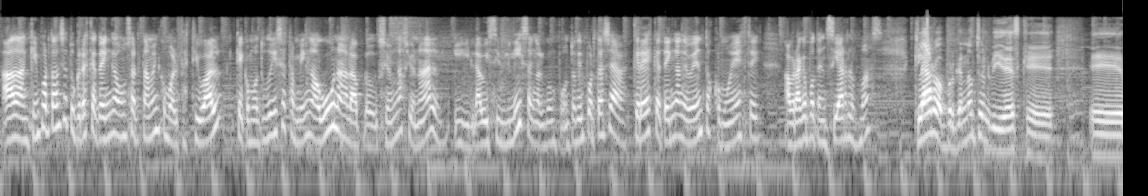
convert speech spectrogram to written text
Adam, ¿qué importancia tú crees que tenga un certamen como el festival, que como tú dices también aúna la producción nacional y la visibiliza en algún punto? ¿Qué importancia crees que tengan eventos como este? ¿Habrá que potenciarlos más? Claro, porque no te olvides que eh,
